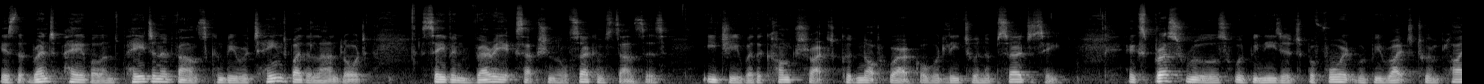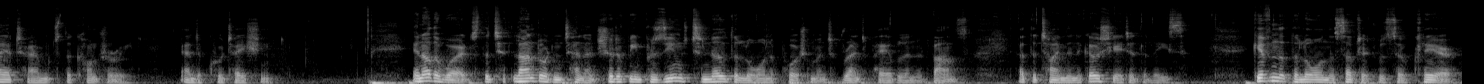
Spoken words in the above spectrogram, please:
is that rent payable and paid in advance can be retained by the landlord save in very exceptional circumstances, e.g., where the contract could not work or would lead to an absurdity. Express rules would be needed before it would be right to imply a term to the contrary. End of quotation. In other words, the t- landlord and tenant should have been presumed to know the law on apportionment of rent payable in advance at the time they negotiated the lease. Given that the law on the subject was so clear,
